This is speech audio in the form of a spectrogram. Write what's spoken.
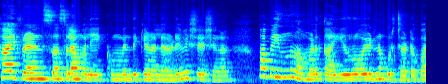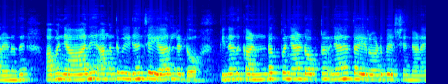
ഹായ് ഫ്രണ്ട്സ് അസ്സാം വലൈക്കും എന്തൊക്കെയാണ് എല്ലാവരുടെയും വിശേഷങ്ങൾ? അപ്പോൾ ഇന്ന് നമ്മൾ തൈറോയിഡിനെ കുറിച്ചാട്ടോ പറയണത്. അപ്പോൾ ഞാൻ അങ്ങനത്തെ വീഡിയോ ചെയ്യാറില്ല കേട്ടോ പിന്നെ അത് കണ്ടപ്പോൾ ഞാൻ ഡോക്ടർ ഞാൻ തൈറോയിഡ് പേഷ്യന്റാണ്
